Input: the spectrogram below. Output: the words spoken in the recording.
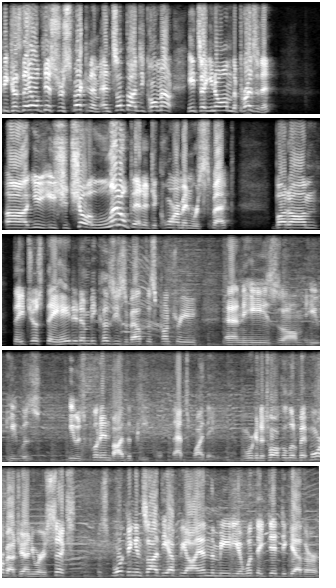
because they all disrespected him. And sometimes he'd call him out. He'd say, You know, I'm the president. Uh, you, you should show a little bit of decorum and respect. But um, they just they hated him because he's about this country, and he's um he he was he was put in by the people. That's why they hate him. We're going to talk a little bit more about January 6th, working inside the FBI and the media, what they did together,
